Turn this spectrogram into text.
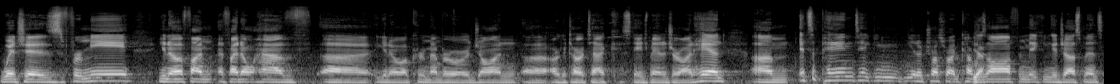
which is for me, you know, if I'm if I don't have uh, you know a crew member or John, uh, our guitar tech stage manager on hand, um, it's a pain taking you know truss rod covers Yeah. off and making adjustments.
